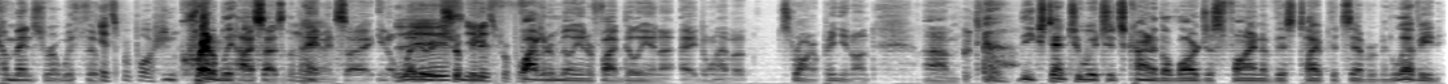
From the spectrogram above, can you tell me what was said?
commensurate with the It's incredibly high size of the payments. I, you know, whether it, is- should be proportional. 500 million or 5 billion, I, I don't have a strong opinion on. Um, the extent to which it's kind of the largest fine of this type that's ever been levied.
